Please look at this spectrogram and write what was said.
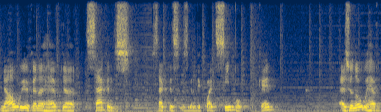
Now we're gonna have the seconds. Seconds is gonna be quite simple, okay? As you know, we have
